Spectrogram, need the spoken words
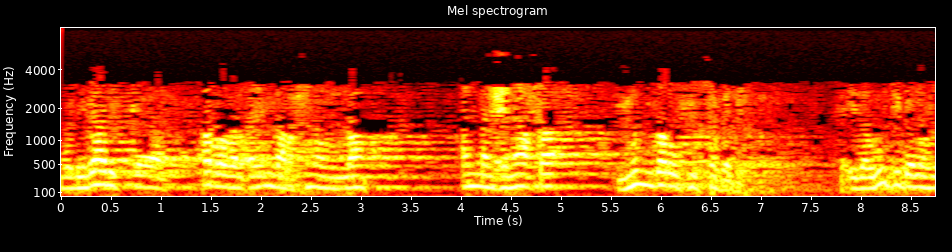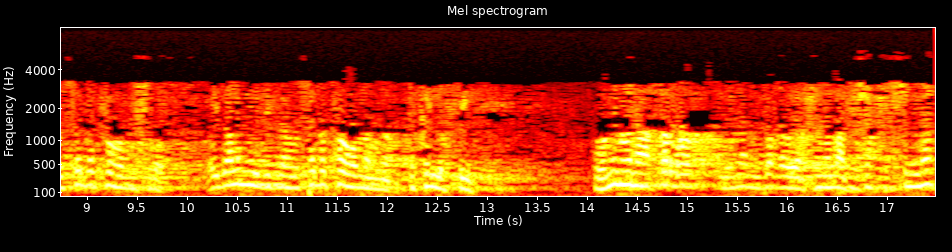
ولذلك آه، قرر الأئمة رحمه الله أن العناق ينظر في سببه. فإذا وجد له سبب فهو مشروع وإذا لم يوجد له سبب فهو ممنوع التكلف فيه. ومن هنا قرر الإمام البغوي رحمه الله في شرح السنة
